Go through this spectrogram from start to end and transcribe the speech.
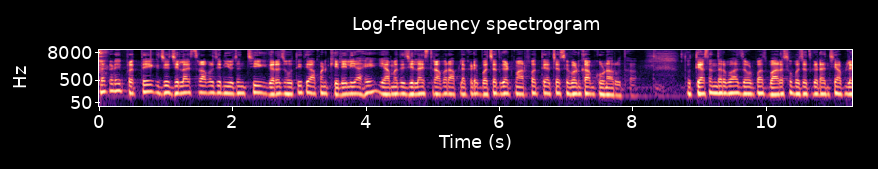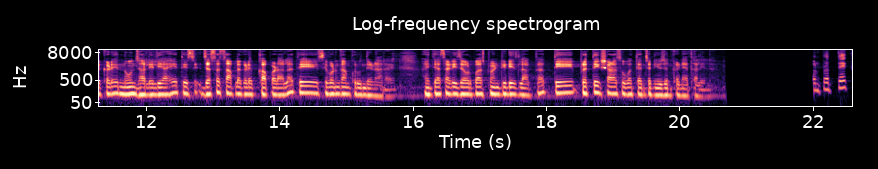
आपल्याकडे प्रत्येक जे जिल्हा स्तरावर जे नियोजनची गरज होती ते आपण केलेली आहे. यामध्ये जिल्हा स्तरावर आपल्याकडे बचत गट मार्फत त्याचं सेवणकाम होणार होतं. तो त्या संदर्भात जवळपास बाराशे बचत गटांची आपल्याकडे नोंद झालेली आहे. ते जसंच आपल्याकडे कापड आला ते शिवणकाम करून देणार आहे. आणि त्यासाठी जवळपास ट्वेंटी डेज लागतात. ते प्रत्येक शाळासोबत त्यांचं नियोजन करण्यात आलेलं. आहे पण प्रत्येक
